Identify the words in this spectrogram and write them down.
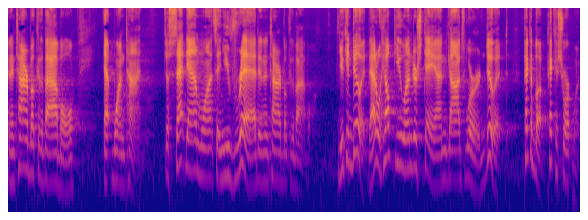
an entire book of the Bible at one time? Just sat down once and you've read an entire book of the Bible. You can do it. That'll help you understand God's Word. Do it. Pick a book, pick a short one.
